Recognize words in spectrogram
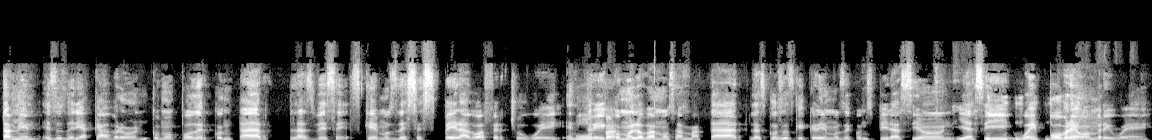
también eso sería cabrón, como poder contar las veces que hemos desesperado a Fercho, güey, entre Puta. cómo lo vamos a matar, las cosas que creemos de conspiración y así, güey, pobre hombre, güey.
